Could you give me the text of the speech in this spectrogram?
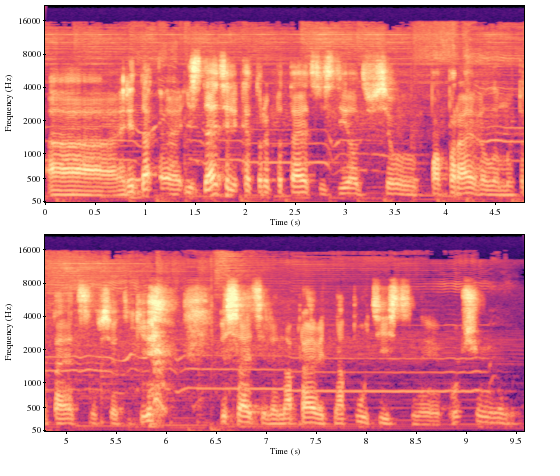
а, э, издатель, который пытается сделать все по правилам и пытается все-таки писателя направить на путь истины. В общем,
